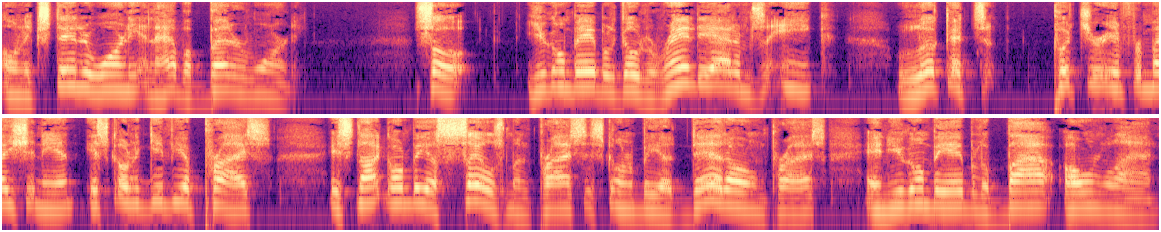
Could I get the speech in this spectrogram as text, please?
on extended warranty and have a better warranty. So you're going to be able to go to Randy Adams Inc. Look at put your information in. It's going to give you a price it's not going to be a salesman price, it's going to be a dead on price, and you're going to be able to buy online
